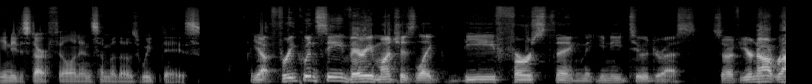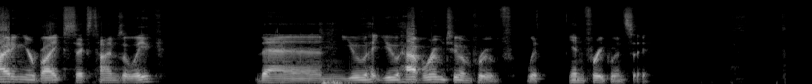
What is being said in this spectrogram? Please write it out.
you need to start filling in some of those weekdays. Yeah, frequency very much is like the first thing that you need to address. So if you're not riding your bike 6 times a week, then you you have room to improve with in frequency. I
